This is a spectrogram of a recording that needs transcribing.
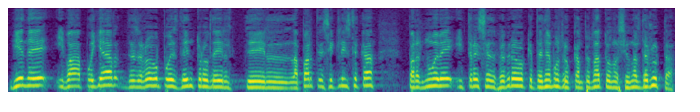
viene y va a apoyar, desde luego, pues dentro de la parte ciclística para el 9 y 13 de febrero que tenemos el Campeonato Nacional de Ruta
